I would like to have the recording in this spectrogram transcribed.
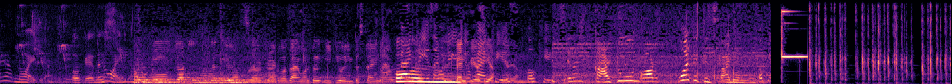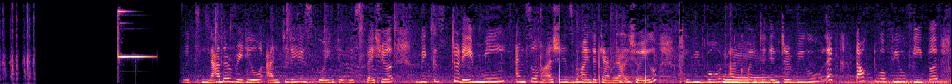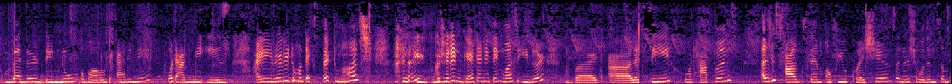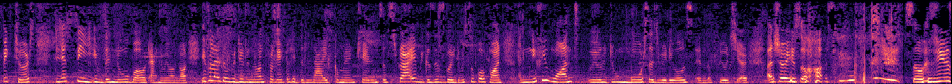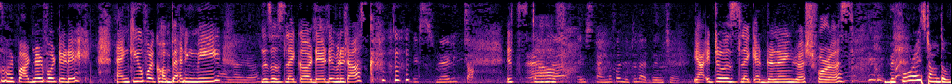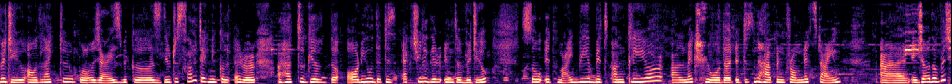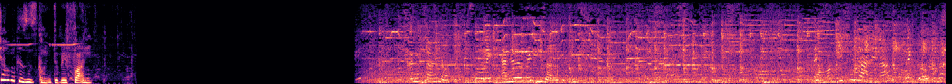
I have no idea. Okay, let's. No idea. So, Johnny, it was I want to eat your intestine or oh. pancreas. I want to eat pancreas, your pancreas. Yeah. Okay. It's even cartoon or what it is, I don't know. Okay. With another video and today is going to be special because today me and Sohash is behind the camera I'll show you. We both are going to interview like talk to a few people whether they know about anime what anime is. I really don't expect much and I didn't get anything much either but uh, let's see what happens I'll just ask them a few questions and I'll show them some pictures to just see if they know about anime or not. If you like the video, do not forget to hit the like, comment, share and subscribe because this is going to be super fun. And if you want, we will do more such videos in the future. I'll show you so So she is my partner for today. Thank you for accompanying me. Yeah, yeah, yeah. This was like a daredevil task. It's really tough. It's And, tough. uh, it's kind of a little adventure. Yeah, it was like adrenaline rush for us. Before I start the video, I would like to apologize because due to some technical error, I had to give the audio that is actually there in the video. So it might be a bit unclear. I'll make sure that it doesn't happen from next time. And enjoy the video because it's going to be fun. of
